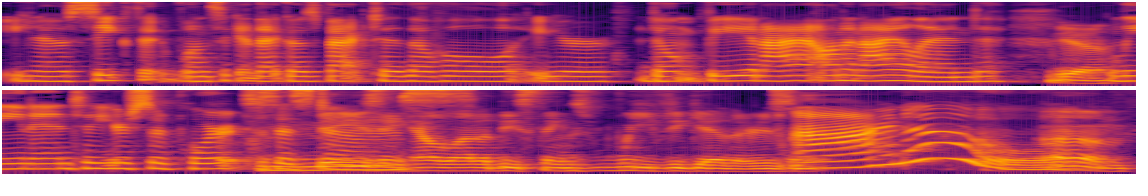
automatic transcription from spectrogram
you know, seek that. Once again, that goes back to the whole: you're don't be an eye on an island. yeah Lean into your support it's systems. amazing how a lot of these things weave together isn't it I know. Um,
